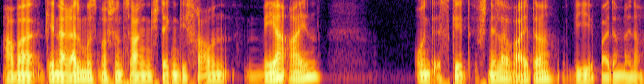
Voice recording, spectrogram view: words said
aber generell muss man schon sagen, stecken die Frauen mehr ein und es geht schneller weiter wie bei den Männern.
